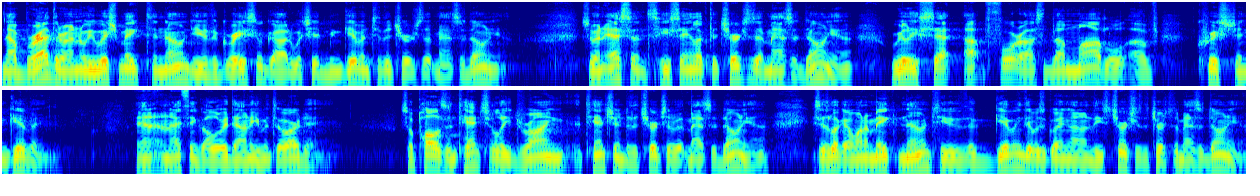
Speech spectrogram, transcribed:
Now, brethren, we wish make to known to you the grace of God which had been given to the churches at Macedonia. So, in essence, he's saying, look, the churches at Macedonia really set up for us the model of Christian giving. And, and I think all the way down even to our day. So Paul is intentionally drawing attention to the church of Macedonia. He says, Look, I want to make known to you the giving that was going on in these churches, the church of Macedonia.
